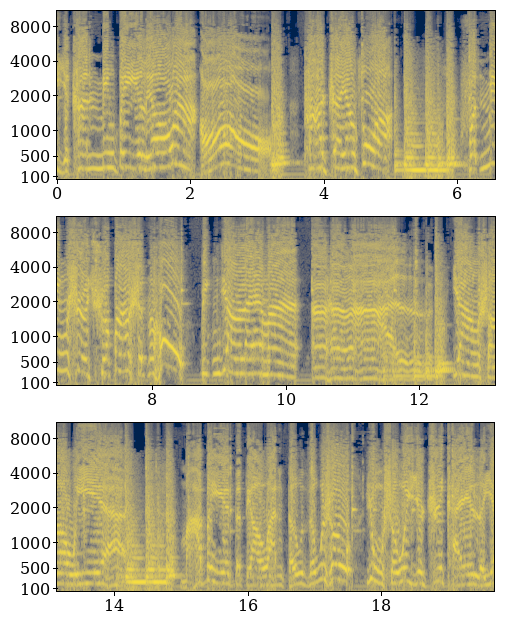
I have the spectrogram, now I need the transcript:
一看明白了啊！哦，他这样做分明是却把身后。兵将来嘛，杨少爷，马背的吊鞍都走手，用手一指开了眼。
